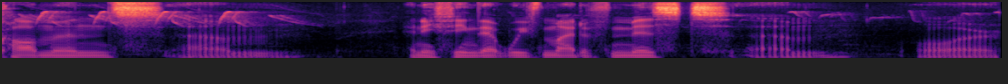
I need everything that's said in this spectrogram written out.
comments um, anything that we might have missed um, or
